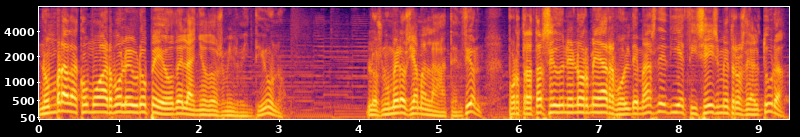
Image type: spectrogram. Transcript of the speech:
nombrada como árbol europeo del año 2021. Los números llaman la atención, por tratarse de un enorme árbol de más de 16 metros de altura,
